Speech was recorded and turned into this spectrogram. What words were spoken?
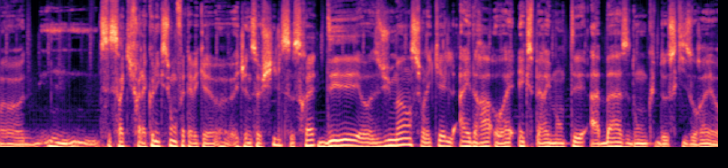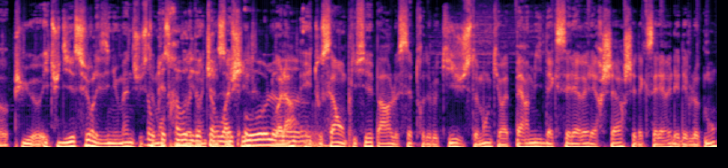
euh, c'est ça qui ferait la connexion en fait avec Agents of Shield. Ce serait des euh, humains sur lesquels Hydra aurait expérimenté à base donc de ce qu'ils auraient euh, pu euh, étudier sur les Inhumans justement. Donc les travaux du Dr. Whitehall, Voilà, euh, et tout ça amplifié par le sceptre de Loki justement qui aurait permis d'accélérer les recherches et d'accélérer les développements.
